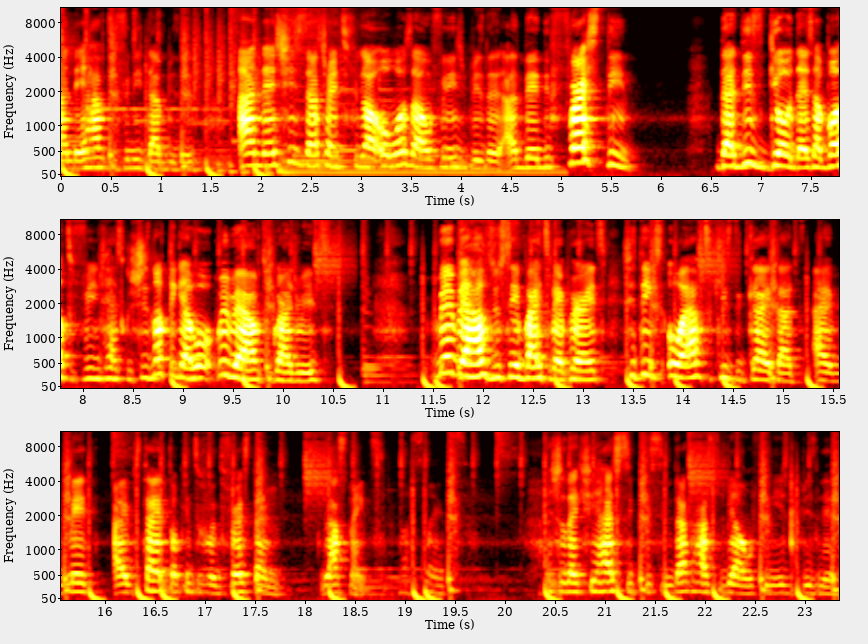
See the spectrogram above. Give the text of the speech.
and they have to finish that business. And then she's now trying to figure out, oh, what's that unfinished business? And then the first thing that this girl that is about to finish high school, she's not thinking about maybe I have to graduate. Maybe I have to say bye to my parents. She thinks, oh, I have to kiss the guy that I met, I started talking to for the first time last night. Last night. And she's like, she has to kiss him. That has to be our unfinished business.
